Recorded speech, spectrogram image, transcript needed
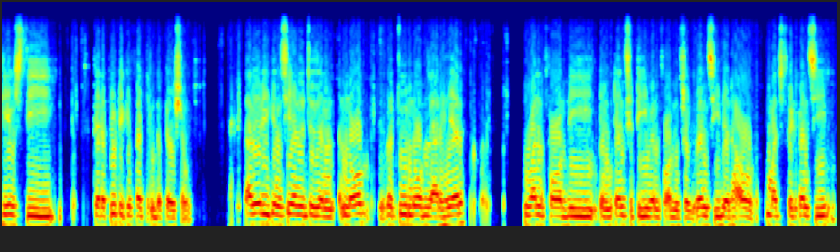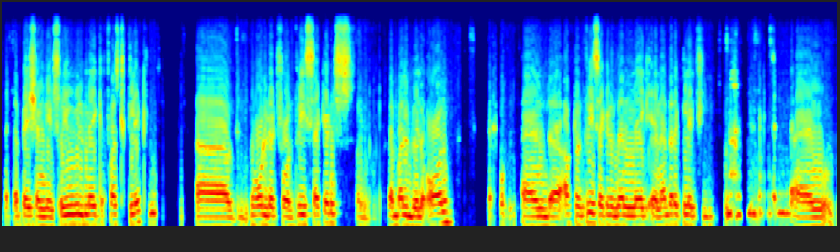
gives the therapeutic effect to the patient. Now here you can see that it is a knob. The two knobs are here. One for the intensity one for the frequency that how much frequency the patient needs. So you will make a first click uh, hold it for three seconds. The bulb will on and uh, after three seconds then make another click. And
